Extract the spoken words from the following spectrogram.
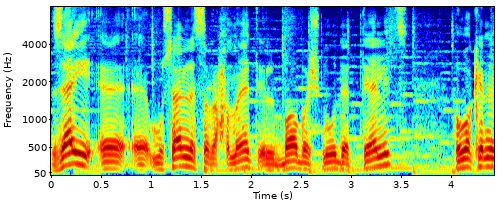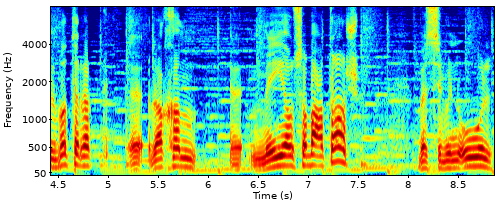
زي آه، آه، مثلث الرحمات البابا شنودة الثالث هو كان البطرك آه، رقم آه، 117 بس بنقول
